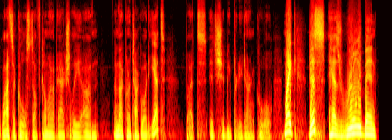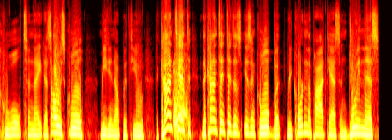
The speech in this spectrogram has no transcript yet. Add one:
lots of cool stuff coming up. Actually, um, I'm not going to talk about it yet, but it should be pretty darn cool. Mike, this has really been cool tonight. That's always cool meeting up with you. The content, Well. the content is, isn't cool, but recording the podcast and doing this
